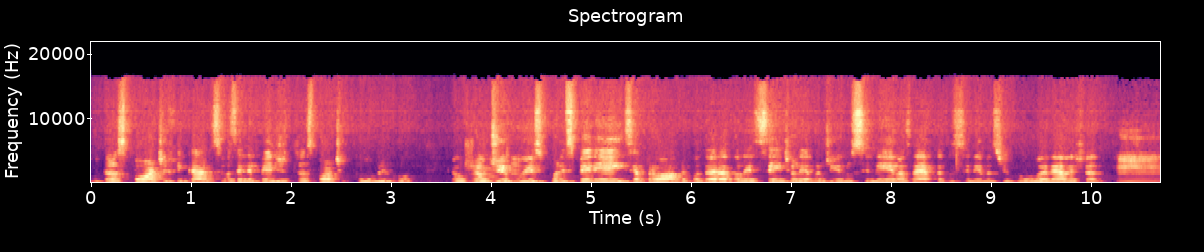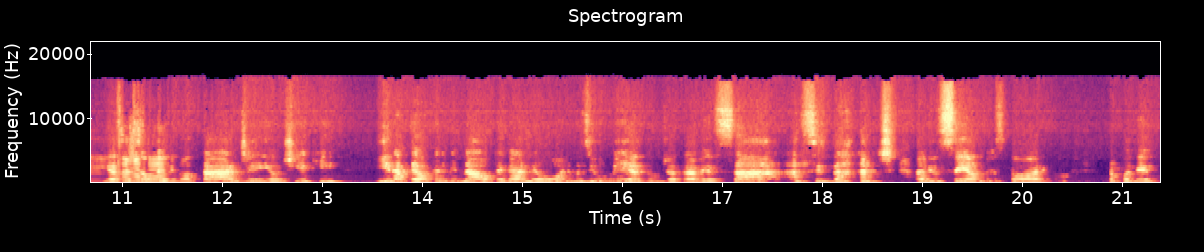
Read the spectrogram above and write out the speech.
o transporte fica, se você depende de transporte público, eu, eu, digo isso por experiência própria. Quando eu era adolescente, eu lembro de ir nos cinemas, na época dos cinemas de rua, né, Alexandre? Hum, e a sessão boa. terminou tarde e eu tinha que ir até o terminal, pegar meu ônibus e o medo de atravessar a cidade, ali o centro histórico, para poder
